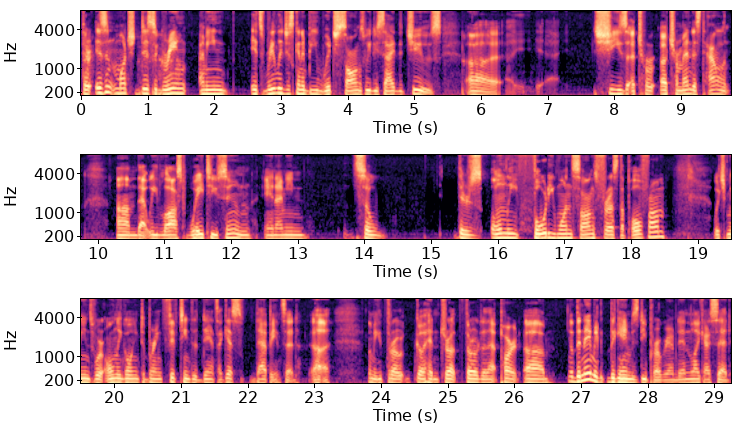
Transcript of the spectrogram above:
there isn't much disagreeing. I mean, it's really just going to be which songs we decide to choose. Uh, she's a, ter- a tremendous talent um, that we lost way too soon, and I mean, so there's only 41 songs for us to pull from which means we're only going to bring 15 to the dance. I guess that being said, uh, let me throw go ahead and throw, throw to that part. Um, the name of the game is deprogrammed, and like I said,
